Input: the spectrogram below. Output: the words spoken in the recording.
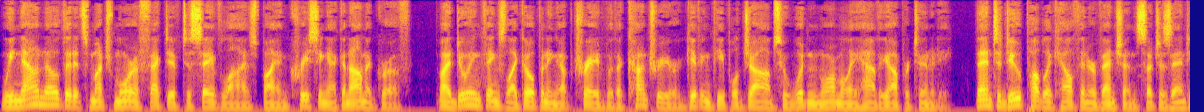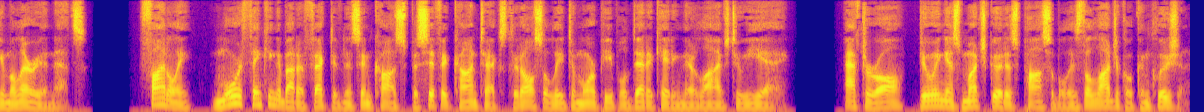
we now know that it's much more effective to save lives by increasing economic growth, by doing things like opening up trade with a country or giving people jobs who wouldn't normally have the opportunity, than to do public health interventions such as anti malaria nets. Finally, more thinking about effectiveness in cause specific contexts could also lead to more people dedicating their lives to EA. After all, doing as much good as possible is the logical conclusion.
